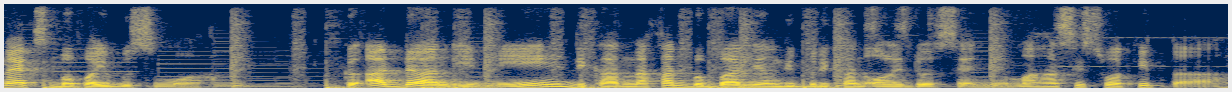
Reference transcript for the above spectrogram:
Next bapak ibu semua. Keadaan ini dikarenakan beban yang diberikan oleh dosennya mahasiswa kita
